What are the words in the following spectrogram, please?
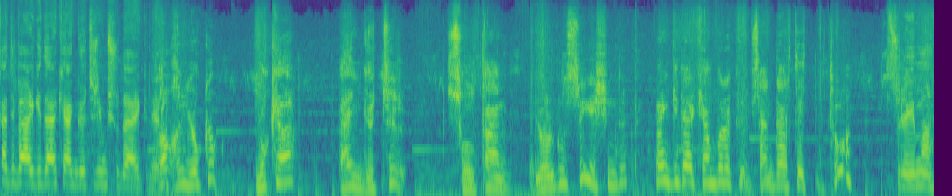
Hadi ver giderken götüreyim şu dergileri. Aa, yok yok. Yok ya. Ben götür Sultan. Yorgunsun ya şimdi. Ben giderken bırakırım. Sen dert etme tamam Süleyman,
